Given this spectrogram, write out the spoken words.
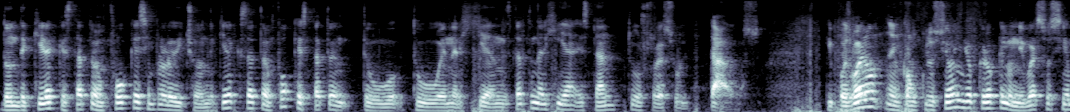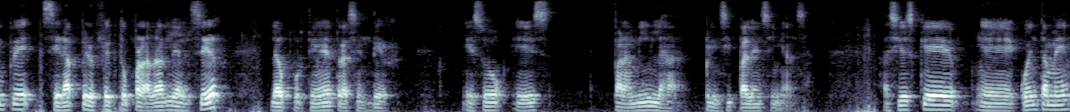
donde quiera que está tu enfoque, siempre lo he dicho, donde quiera que está tu enfoque está tu, tu energía, donde está tu energía están tus resultados. Y pues bueno, en conclusión yo creo que el universo siempre será perfecto para darle al ser la oportunidad de trascender. Eso es para mí la principal enseñanza. Así es que eh, cuéntame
